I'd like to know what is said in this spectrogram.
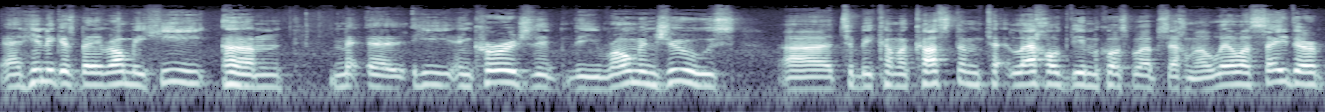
and Hinigas Ben Romi. He um, he encouraged the, the Roman Jews uh, to become accustomed to lechol gdim. A seder,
